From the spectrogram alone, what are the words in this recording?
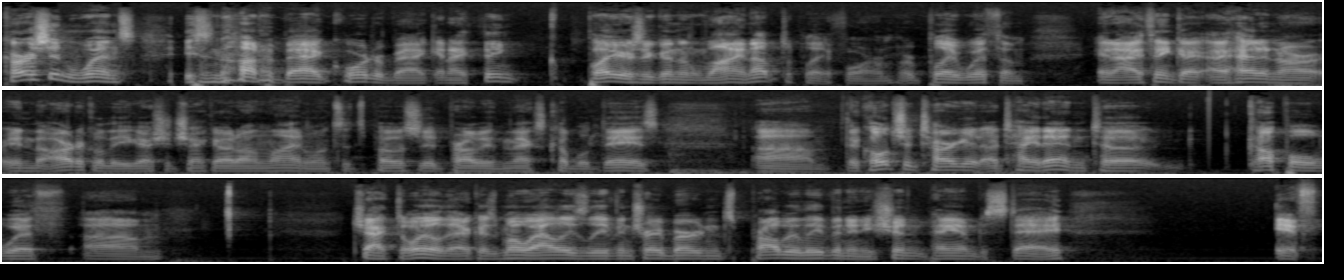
Carson Wentz is not a bad quarterback, and I think players are going to line up to play for him or play with him. And I think I, I had in our in the article that you guys should check out online once it's posted, probably in the next couple of days. Um, the Colts should target a tight end to couple with um, Jack Doyle there because Mo Alley's leaving, Trey Burton's probably leaving, and he shouldn't pay him to stay. If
